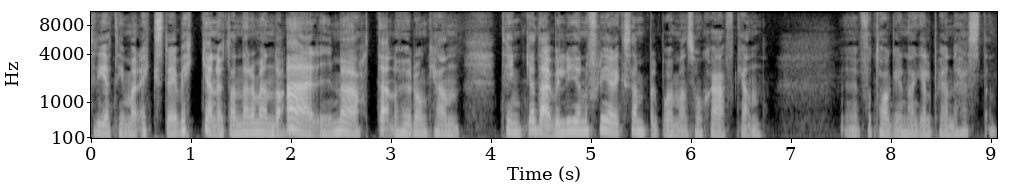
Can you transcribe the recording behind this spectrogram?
tre timmar extra i veckan utan när de ändå Mm. är i möten och hur de kan tänka där. Vill du ge några fler exempel på hur man som chef kan eh, få tag i den här galopperande hästen?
